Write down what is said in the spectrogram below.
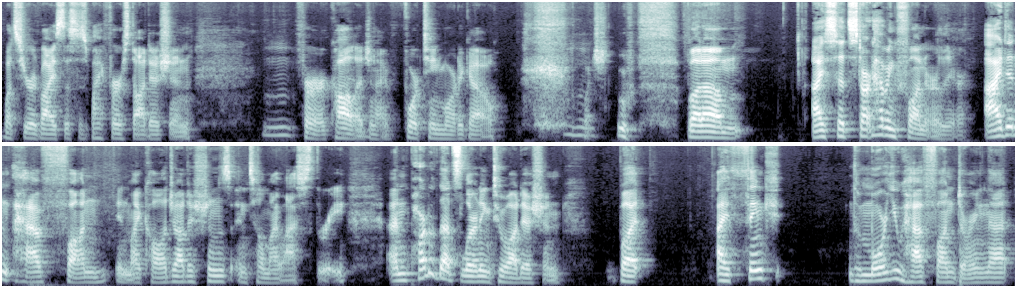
what's your advice? This is my first audition mm. for college, and I have 14 more to go. Mm-hmm. Which, but um, I said start having fun earlier. I didn't have fun in my college auditions until my last three, and part of that's learning to audition. But I think the more you have fun during that,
